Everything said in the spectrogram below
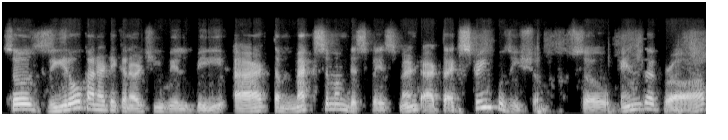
So zero kinetic energy will be at the maximum displacement at the extreme position. So in the graph,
